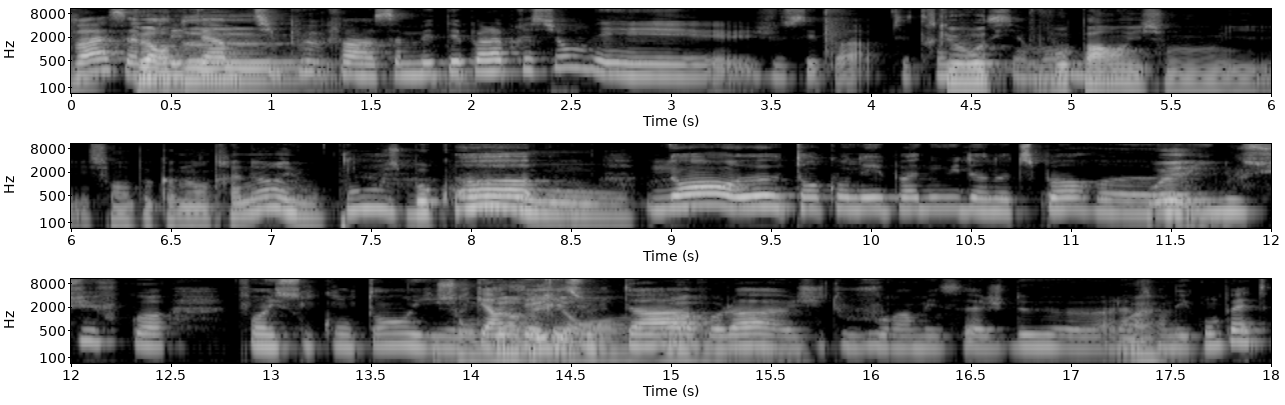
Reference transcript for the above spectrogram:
pas, ça me mettait un petit peu. Enfin, ça me mettait pas la pression, mais je sais pas. Peut-être que vos, parents, ils sont, ils sont un peu comme l'entraîneur, ils vous poussent beaucoup Oh, ou- Non, eux, tant qu'on est épanoui dans notre sport, euh, Oui. ils nous suivent, quoi. Enfin, ils sont contents, ils, regardent les résultats, euh, voilà. J'ai toujours un message d'eux euh, à la fin des compètes.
